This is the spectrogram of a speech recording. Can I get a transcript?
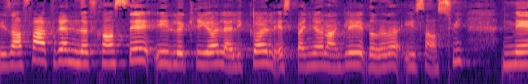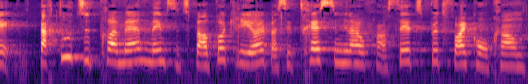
Les enfants apprennent le français et le créole à l'école, espagnol, anglais, et s'ensuit. Mais partout où tu te promènes, même si tu parles pas créole, parce que c'est très similaire au français, tu peux te faire comprendre.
